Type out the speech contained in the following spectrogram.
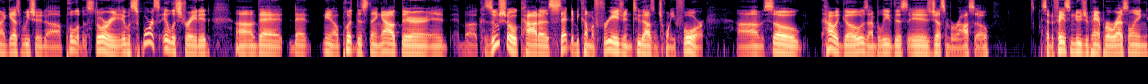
I guess we should uh, pull up a story. It was Sports Illustrated uh, that that you know put this thing out there. It, uh, Okada is set to become a free agent in 2024. Um, so how it goes, I believe this is Justin Barrasso. So to face New Japan Pro Wrestling,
